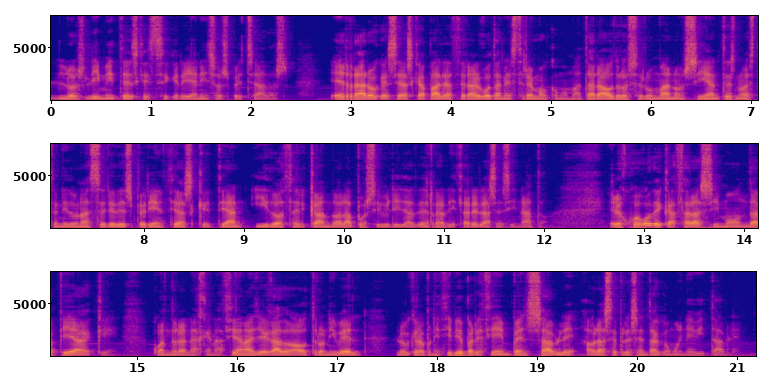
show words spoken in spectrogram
los límites que se creían insospechados. Es raro que seas capaz de hacer algo tan extremo como matar a otro ser humano si antes no has tenido una serie de experiencias que te han ido acercando a la posibilidad de realizar el asesinato. El juego de cazar a Simón da pie a que, cuando la enajenación ha llegado a otro nivel, lo que al principio parecía impensable ahora se presenta como inevitable.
